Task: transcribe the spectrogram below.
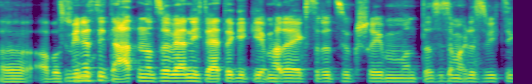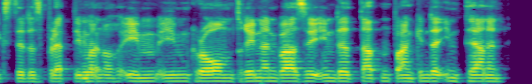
Äh, aber Zumindest so, die Daten und so werden nicht weitergegeben, hat er extra dazu geschrieben und das ist einmal das Wichtigste. Das bleibt immer ja. noch im, im Chrome drinnen, quasi in der Datenbank, in der internen.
